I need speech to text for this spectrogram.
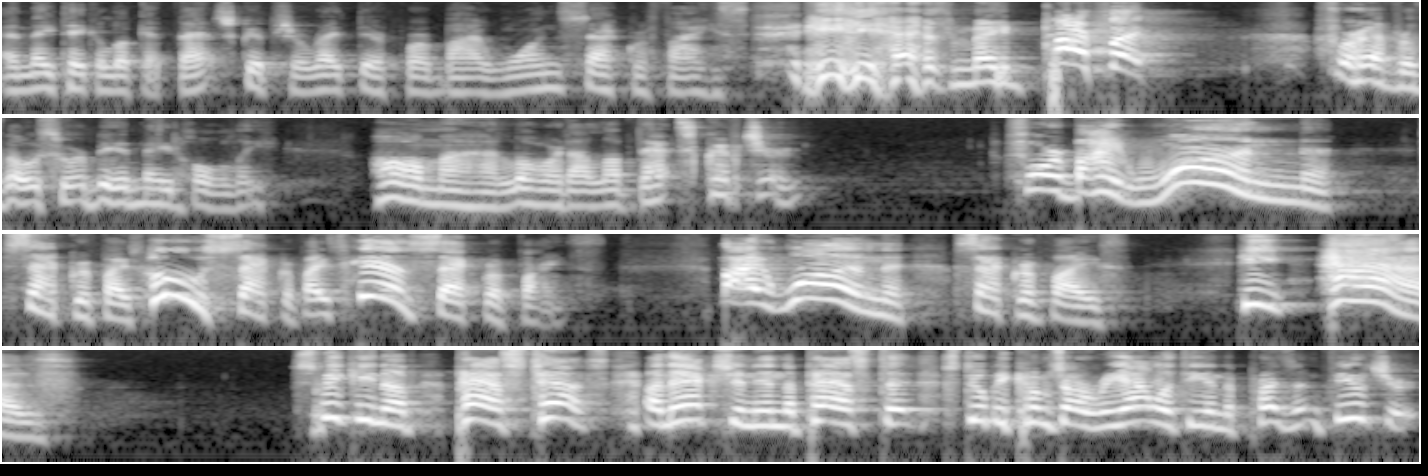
and they take a look at that scripture right there for by one sacrifice he has made perfect forever those who are being made holy oh my lord i love that scripture for by one sacrifice whose sacrifice his sacrifice by one sacrifice he has Speaking of past tense, an action in the past still becomes our reality in the present and future.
